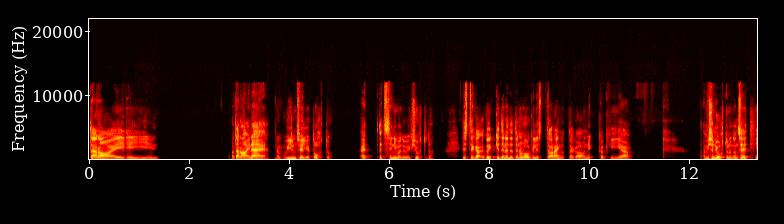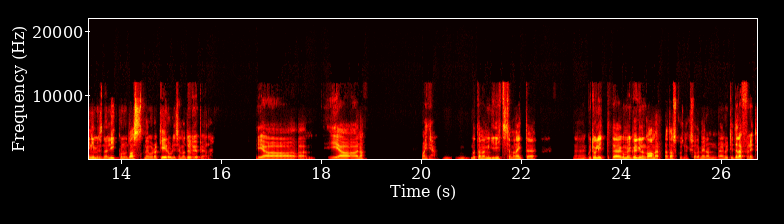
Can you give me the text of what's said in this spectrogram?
täna ei, ma täna ei näe nagu ilmselget ohtu, et, et see niimoodi võiks juhtuda sest ega kõikide nende tehnoloogiliste arengutega on ikkagi, mis on juhtunud, on see, et inimesed on liikunud astme võrra keerulisema töö peale. ja, ja noh, ma ei tea, võtame mingi lihtsama näite. kui tulid, kui meil kõigil on kaamera taskus, eks ole, meil on nutitelefonid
